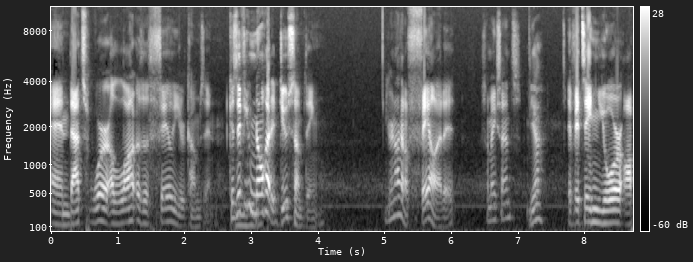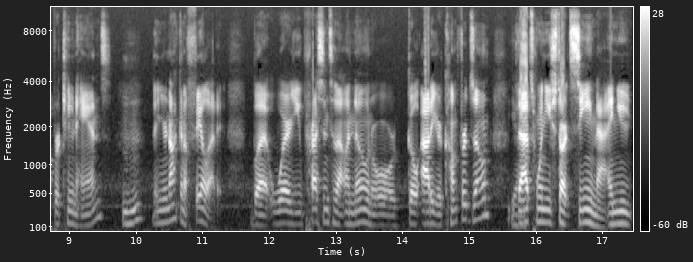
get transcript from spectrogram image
And that's where a lot of the failure comes in. Because if you know how to do something, you're not going to fail at it. Does that make sense? Yeah. if it's in your opportune hands, Mhm. then you're not going to fail at it. But where you press into the unknown or go out of your comfort zone, Yeah. that's when you start seeing that, and you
